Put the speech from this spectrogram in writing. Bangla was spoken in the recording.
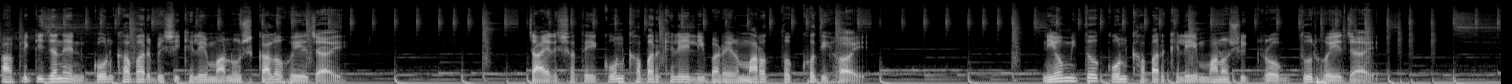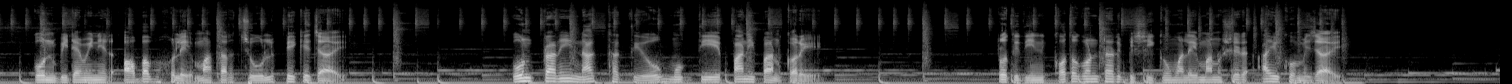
আপনি কি জানেন কোন খাবার বেশি খেলে মানুষ কালো হয়ে যায়? চায়ের সাথে কোন খাবার খেলে লিভারের মারাত্মক ক্ষতি হয়? নিয়মিত কোন খাবার খেলে মানসিক রোগ দূর হয়ে যায়? কোন ভিটামিনের অভাব হলে মাথার চুল পেকে যায়? কোন প্রাণী নাক থাকতেও মুখ দিয়ে পানি পান করে? প্রতিদিন কত ঘণ্টার বেশি ঘুমালে মানুষের আয়ু কমে যায়?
